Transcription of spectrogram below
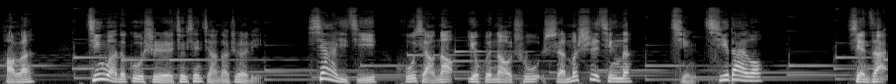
好了，今晚的故事就先讲到这里，下一集胡小闹又会闹出什么事情呢？请期待哦！现在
